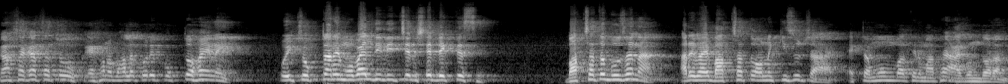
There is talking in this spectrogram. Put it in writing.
কাঁচা কাঁচা চোখ, এখনও ভালো করে পোক্ত হয় নাই। ওই চোখটারে মোবাইল দিয়ে দিচ্ছেন, সে দেখতেছে। বাচ্চা তো বোঝে না। আরে ভাই, বাচ্চা তো অনেক কিছু চায়। একটা মোমবাতির মাথায় আগুন ধরান।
